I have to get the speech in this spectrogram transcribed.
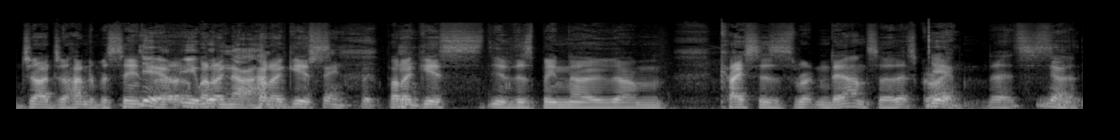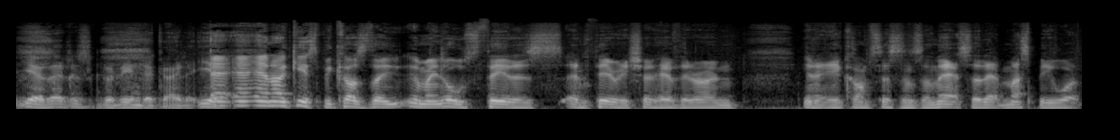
judge hundred percent. Yeah, but, you but, I, know but I guess, 100%, but, but I guess you know, there's been no um, cases written down, so that's great. Yeah. That's No, uh, yeah, that is a good indicator. Yeah, and, and I guess because they, I mean, all theatres in theory should have their own, you know, aircon systems and that. So that must be what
